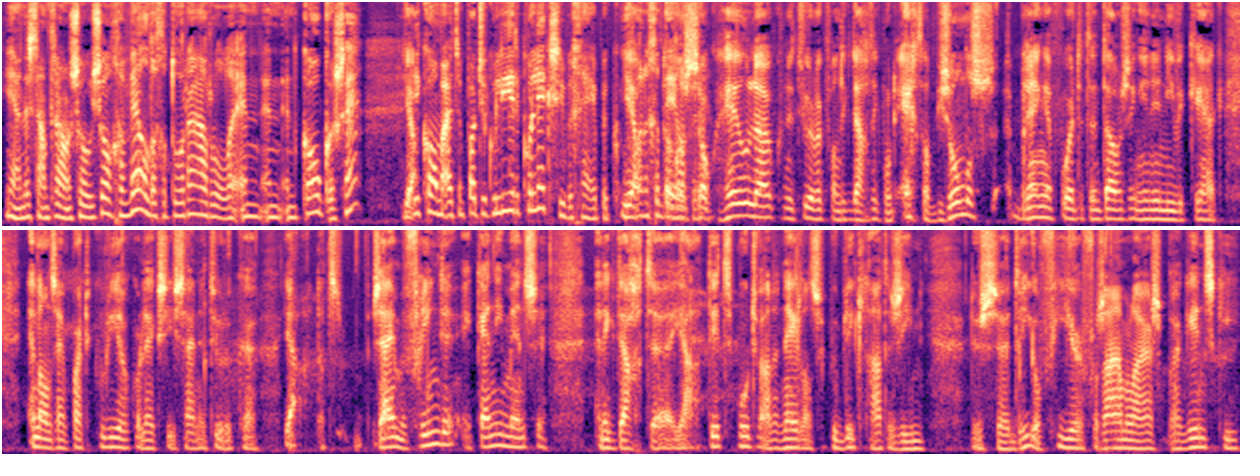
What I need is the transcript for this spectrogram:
Ja, en er staan trouwens sowieso geweldige Torah-rollen en, en, en kokers, hè? Die komen uit een particuliere collectie, begreep ik, voor een dat was ook heel leuk natuurlijk, want ik dacht... ik moet echt wat bijzonders brengen voor de tentoonstelling in een nieuwe kerk. En dan zijn particuliere collecties zijn natuurlijk... eh, ja, dat zijn mijn vrienden, ik ken die mensen. En ik dacht, eh, ja, dit moeten we aan het Nederlandse publiek laten zien. Dus eh, drie of vier verzamelaars, Braginski,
